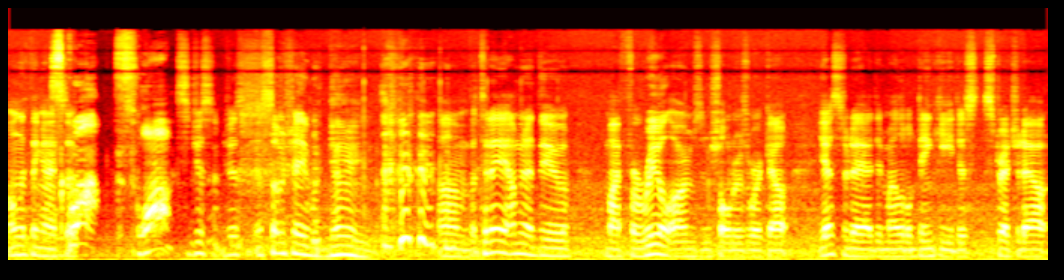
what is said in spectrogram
Only thing I said. Squats. Squats. Just just associated with gains. um, but today I'm gonna do my for real arms and shoulders workout. Yesterday I did my little dinky, just stretch it out,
